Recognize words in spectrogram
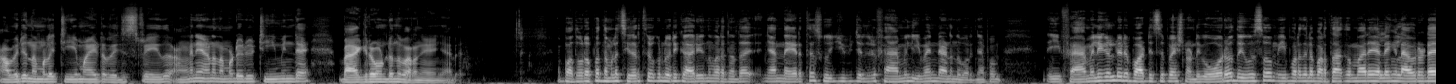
അവർ നമ്മൾ ടീമായിട്ട് രജിസ്റ്റർ ചെയ്ത് അങ്ങനെയാണ് നമ്മുടെ ഒരു ടീമിന്റെ ബാക്ക്ഗ്രൗണ്ട് എന്ന് പറഞ്ഞു കഴിഞ്ഞാൽ അപ്പോൾ അതോടൊപ്പം നമ്മൾ ചേർത്ത് വെക്കേണ്ട ഒരു കാര്യം എന്ന് പറയുന്നത് ഞാൻ നേരത്തെ സൂചിപ്പിച്ചത് ഒരു ഫാമിലി ഇവന്റ് ആണെന്ന് പറഞ്ഞു. അപ്പം ഈ ഫാമിലികളുടെ ഒരു പാർട്ടിസിപ്പേഷൻ ഉണ്ട്. ഓരോ ദിവസവും ഈ പറഞ്ഞ ഭർത്താക്കന്മാരെ അല്ലെങ്കിൽ അവരുടെ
